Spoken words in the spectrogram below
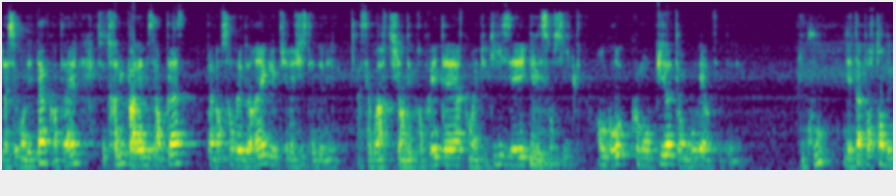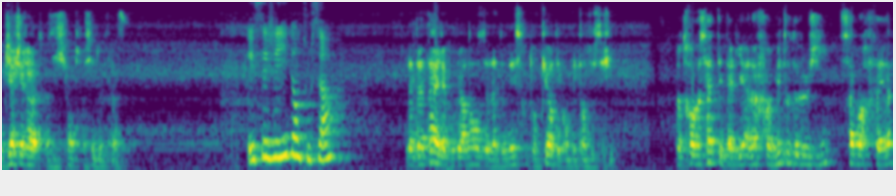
la seconde étape, quant à elle, se traduit par la mise en place d'un ensemble de règles qui régissent les données, à savoir qui en est propriétaire, comment est utilisé, quel est son cycle, en gros, comment on pilote et on gouverne cette donnée. Du coup, il est important de bien gérer la transition entre ces deux phases. Et CGI dans tout ça? La data et la gouvernance de la donnée sont au cœur des compétences du CGI. Notre recette est d'allier à la fois méthodologie, savoir-faire,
